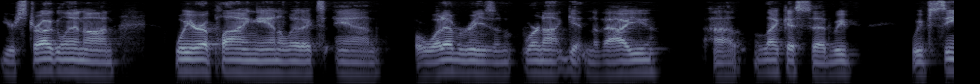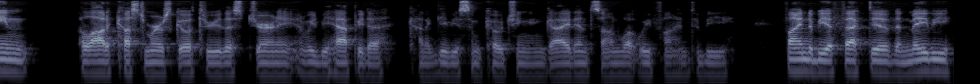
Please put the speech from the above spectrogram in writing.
you're struggling on we're applying analytics and for whatever reason we're not getting the value, uh, like I said, we've we've seen a lot of customers go through this journey, and we'd be happy to kind of give you some coaching and guidance on what we find to be find to be effective and maybe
